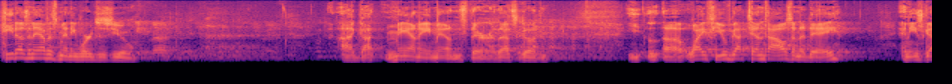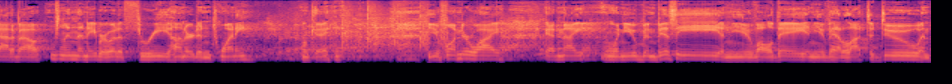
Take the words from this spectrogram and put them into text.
he doesn't have as many words as you. I got man amens there. That's good. Uh, wife, you've got 10,000 a day, and he's got about in the neighborhood of 320. Okay? You wonder why at night when you've been busy and you've all day and you've had a lot to do and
